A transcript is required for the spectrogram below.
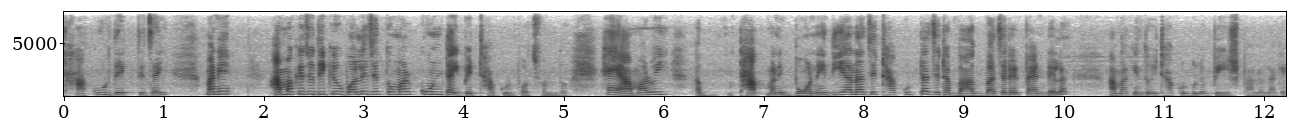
ঠাকুর দেখতে যাই। মানে আমাকে যদি কেউ বলে যে তোমার কোন টাইপের ঠাকুর পছন্দ? হ্যাঁ আমার ওই ঠাক মানে বনে দিয়ানা যে ঠাকুরটা, যেটা বাগবাজারের প্যান্ডেল হয়, আমার কিন্তু ওই ঠাকুরগুলো বেশ ভালো লাগে।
